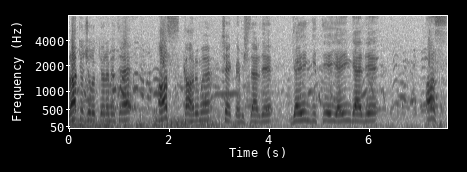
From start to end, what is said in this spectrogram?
radyoculuk döneminde az kahrımı çekmemişlerdi. Yayın gitti, yayın geldi. Az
